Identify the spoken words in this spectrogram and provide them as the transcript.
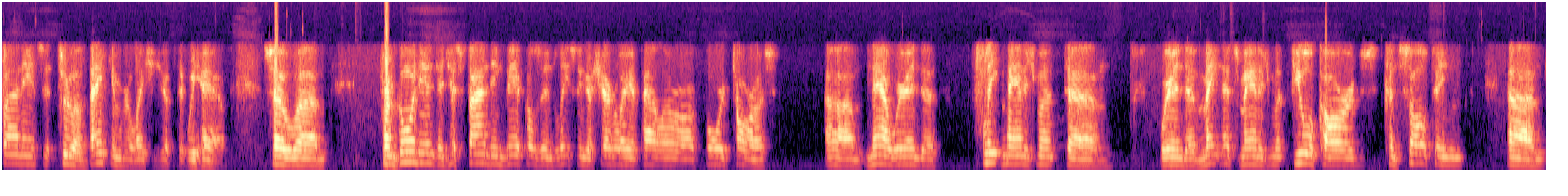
finance it through a banking relationship that we have. So um, from going into just finding vehicles and leasing a Chevrolet Impala or a Ford Taurus, um, now we're into fleet management. Um, we're into maintenance management, fuel cards, consulting. Um,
